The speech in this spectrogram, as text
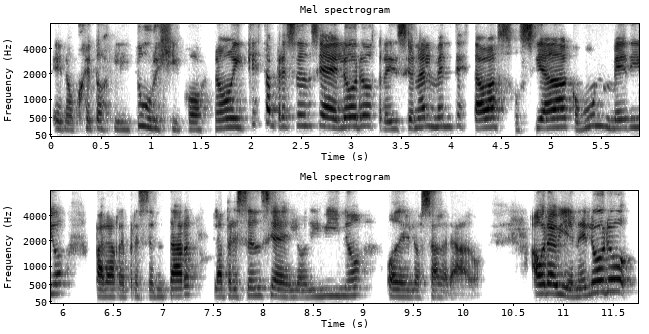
en objetos litúrgicos, ¿no? y que esta presencia del oro tradicionalmente estaba asociada como un medio para representar la presencia de lo divino o de lo sagrado. Ahora bien, el oro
